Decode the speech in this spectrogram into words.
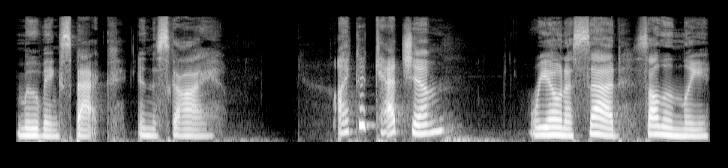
moving speck in the sky. I could catch him, Riona said sullenly,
